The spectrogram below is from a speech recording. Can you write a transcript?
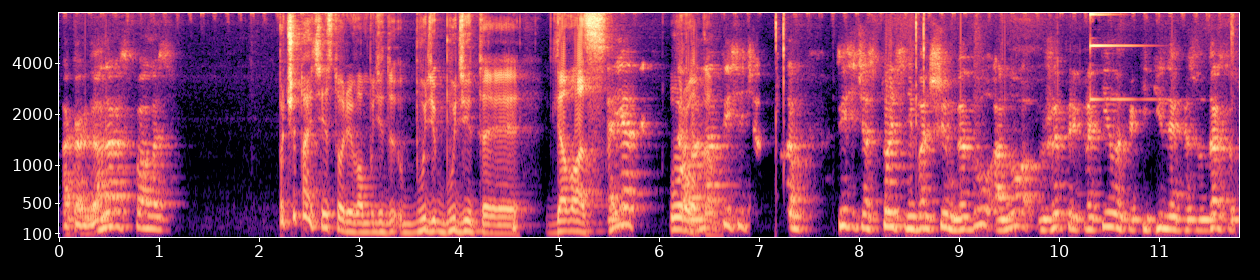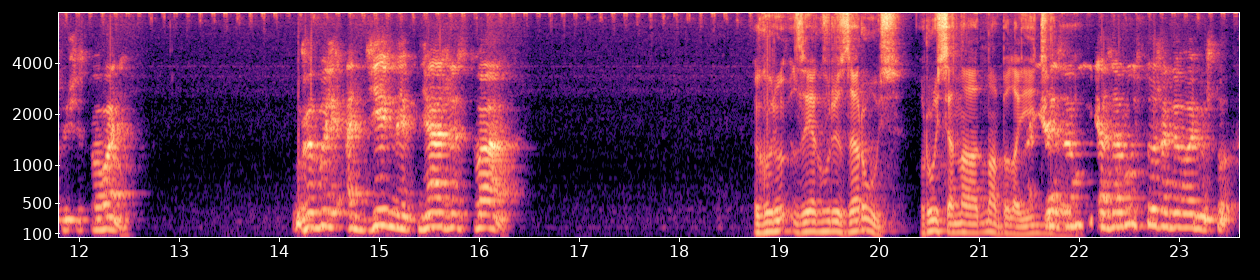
А когда она распалась? Почитайте историю, вам будет, будет, будет э, для вас Да я Уродом. на 1100, 1100 с небольшим году оно уже прекратило как единое государство существование. Уже были отдельные княжества. Я говорю, я говорю за Русь. Русь, она одна была Я единая. за, я за Русь тоже говорю, что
